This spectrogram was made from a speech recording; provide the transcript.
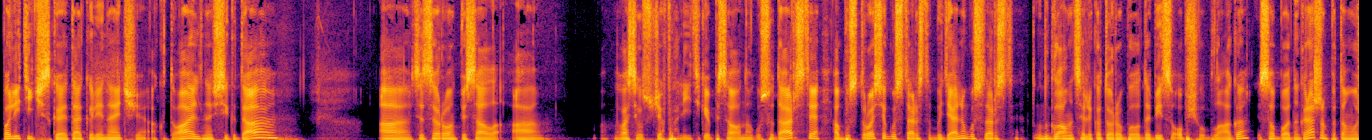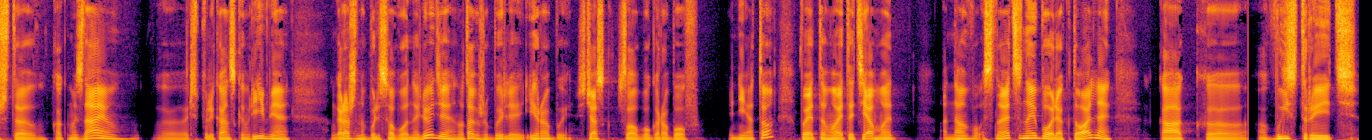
политическое так или иначе актуально всегда, а Цицерон писал о во всех случаях политика писала на государстве, об устройстве государства, об идеальном государстве, главной целью которой было добиться общего блага и свободных граждан, потому что, как мы знаем, в республиканском Риме граждане были свободные люди, но также были и рабы. Сейчас, слава богу, рабов нету, поэтому эта тема она становится наиболее актуальной, как э, выстроить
